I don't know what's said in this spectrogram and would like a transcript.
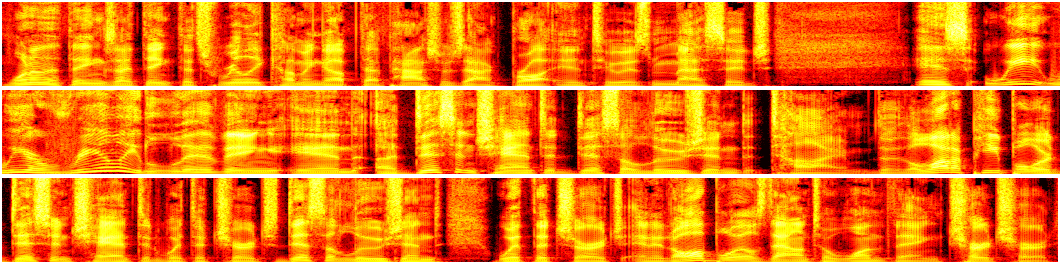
one of the things I think that's really coming up that Pastor Zach brought into his message is we we are really living in a disenchanted, disillusioned time. A lot of people are disenchanted with the church, disillusioned with the church, and it all boils down to one thing: church hurt.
